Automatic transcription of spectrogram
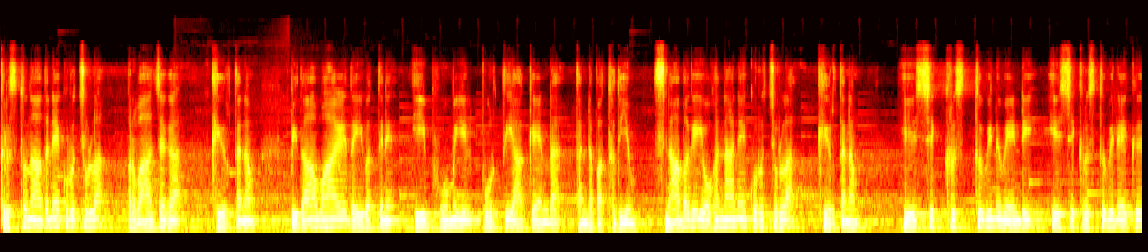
ക്രിസ്തുനാഥനെക്കുറിച്ചുള്ള പ്രവാചക കീർത്തനം പിതാവായ ദൈവത്തിന് ഈ ഭൂമിയിൽ പൂർത്തിയാക്കേണ്ട തന്റെ പദ്ധതിയും സ്നാപക യോഹന്നാനെക്കുറിച്ചുള്ള കീർത്തനം യേശുക്രിസ്തുവിനു വേണ്ടി യേശുക്രിസ്തുവിലേക്ക്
